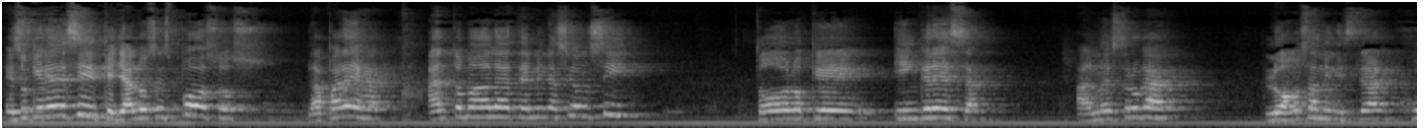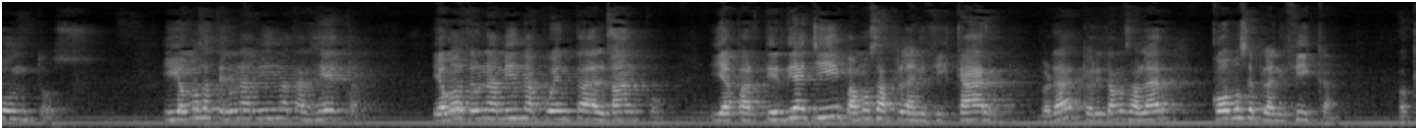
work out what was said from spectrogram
Eso quiere decir que ya los esposos, la pareja, han tomado la determinación, sí, todo lo que ingresa a nuestro hogar lo vamos a administrar juntos. Y vamos a tener una misma tarjeta. Y vamos a tener una misma cuenta del banco. Y a partir de allí vamos a planificar, ¿verdad? Que ahorita vamos a hablar cómo se planifica, ¿ok?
